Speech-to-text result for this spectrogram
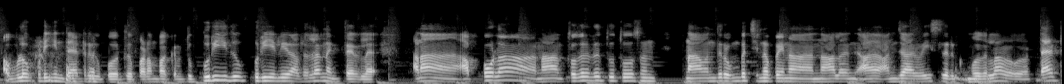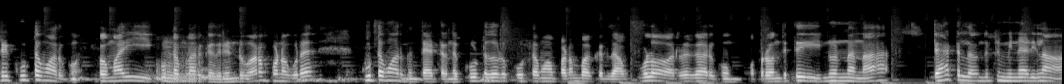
அவ்வளவு பிடிக்கும் தேட்டருக்கு போறது படம் பாக்குறது புரியுது புரியலையோ அதெல்லாம் எனக்கு தெரியல. ஆனா அப்போலாம் நான் தொடர்ந்து டூ தௌசண்ட் நான் வந்து ரொம்ப சின்ன பையனா நாலு அஞ்சாறு வயசுல இருக்கும் போதெல்லாம் தேட்டரே கூட்டமா இருக்கும். இப்ப மாதிரி கூட்டம்லாம் இருக்காது. ரெண்டு வாரம் போனா கூட கூட்டமா இருக்கும் தேட்டர் அந்த கூட்டத்தோட கூட்டமா படம் பாக்குறது அவ்வளவு அழகா இருக்கும். அப்புறம் வந்துட்டு இன்னொன்னா தேட்டர்ல வந்துட்டு முன்னாடிலாம்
